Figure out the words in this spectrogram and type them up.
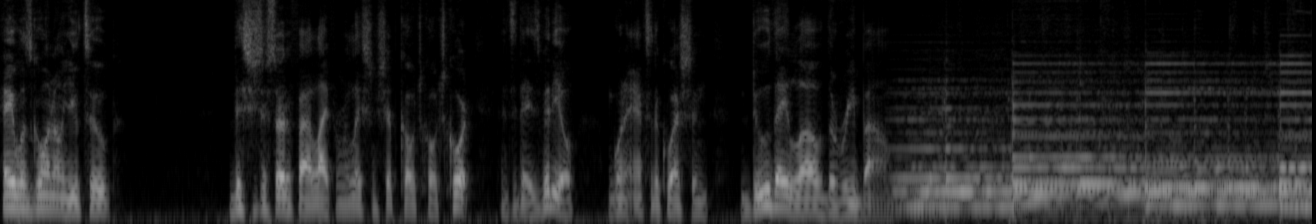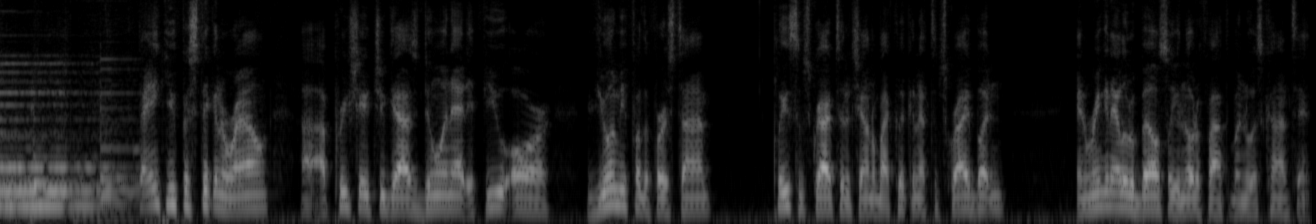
Hey, what's going on YouTube? This is your certified life and relationship coach, Coach Court. In today's video, I'm going to answer the question, do they love the rebound? Thank you for sticking around. Uh, I appreciate you guys doing that. If you are viewing me for the first time, please subscribe to the channel by clicking that subscribe button and ringing that little bell so you're notified for my newest content.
